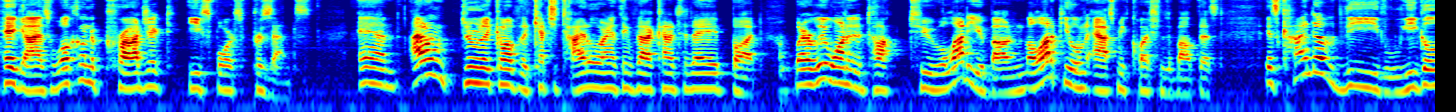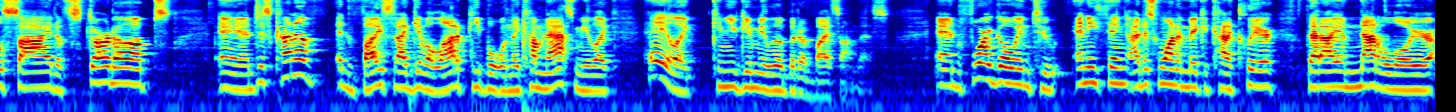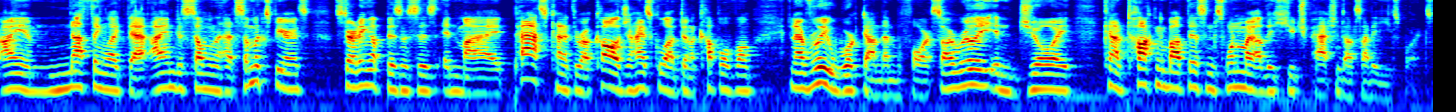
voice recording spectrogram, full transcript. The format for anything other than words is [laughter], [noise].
Hey guys, welcome to Project Esports Presents. And I don't really come up with a catchy title or anything for that kind of today, but what I really wanted to talk to a lot of you about, and a lot of people have asked me questions about this, is kind of the legal side of startups and just kind of advice that I give a lot of people when they come and ask me, like, hey, like, can you give me a little bit of advice on this? And before I go into anything, I just want to make it kind of clear that I am not a lawyer. I am nothing like that. I am just someone that has some experience starting up businesses in my past, kind of throughout college and high school. I've done a couple of them, and I've really worked on them before. So I really enjoy kind of talking about this, and it's one of my other huge passions outside of esports.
